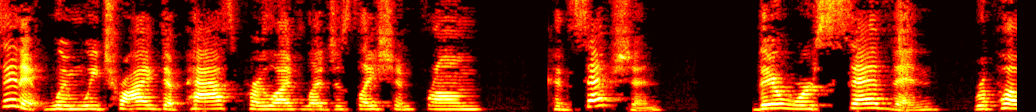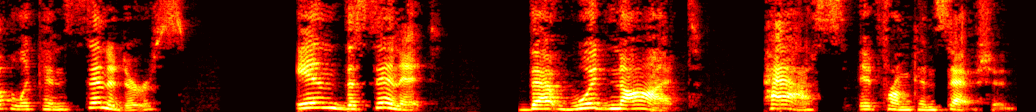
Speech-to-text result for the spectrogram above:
Senate when we tried to pass pro life legislation from conception, there were seven Republican senators in the Senate that would not pass it from conception.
